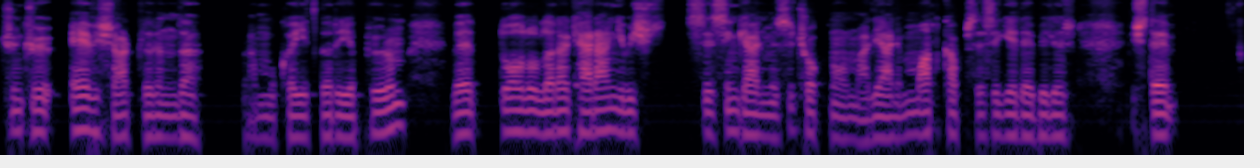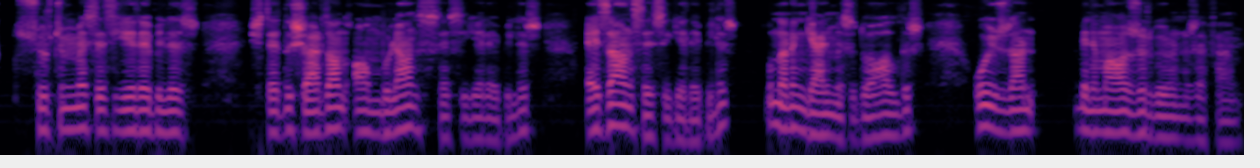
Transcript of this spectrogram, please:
Çünkü ev şartlarında Ben bu kayıtları yapıyorum ve doğal olarak herhangi bir sesin gelmesi çok normal. Yani matkap sesi gelebilir, işte sürtünme sesi gelebilir, işte dışarıdan ambulans sesi gelebilir, ezan sesi gelebilir. Bunların gelmesi doğaldır. O yüzden beni mazur görünüz efendim.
